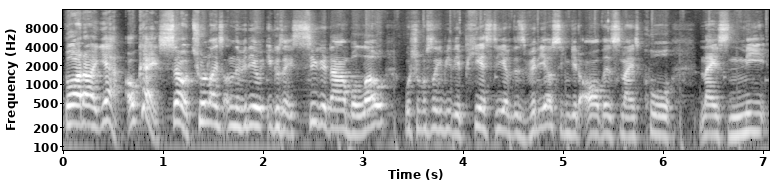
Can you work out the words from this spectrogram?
But uh, yeah, okay. So 200 likes on the video equals a secret down below, which will most likely be the PSD of this video, so you can get all this nice, cool, nice, neat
